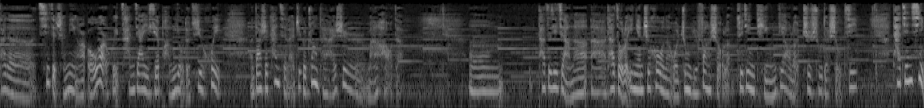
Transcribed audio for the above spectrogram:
他的妻子陈敏儿偶尔会参加一些朋友的聚会，啊，当时看起来这个状态还是蛮好的。嗯，他自己讲呢，啊，他走了一年之后呢，我终于放手了，最近停掉了智叔的手机。他坚信，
